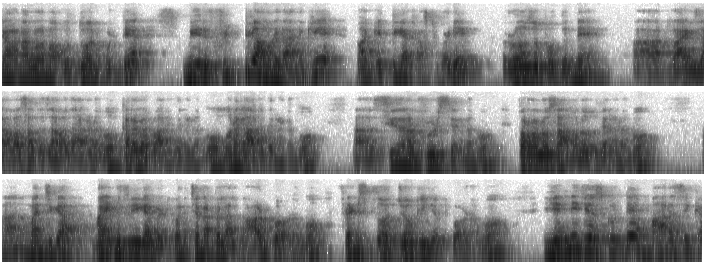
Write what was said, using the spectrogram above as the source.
కారణాల వల్ల మాకు వద్దు అనుకుంటే మీరు ఫిట్గా ఉండడానికి బాగా గట్టిగా కష్టపడి రోజు పొద్దున్నే రాగి జావ సద్దజావ తాగడము కరివేపాకు తినడము మునగాకు తినడము సీజనల్ ఫ్రూట్స్ తినడము కొర్రలు సామలు తినడము మంచిగా మైండ్ ఫ్రీగా పెట్టుకొని చిన్నపిల్లలతో ఆడుకోవడము ఫ్రెండ్స్తో జోకులు చెప్పుకోవడము ఇవన్నీ చేసుకుంటే మానసిక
